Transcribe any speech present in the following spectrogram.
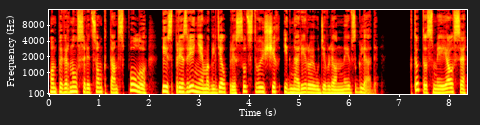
он повернулся лицом к танцполу и с презрением оглядел присутствующих, игнорируя удивленные взгляды. Кто-то смеялся,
